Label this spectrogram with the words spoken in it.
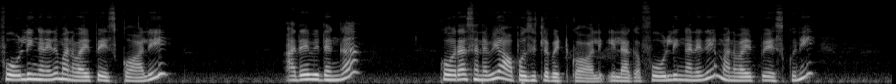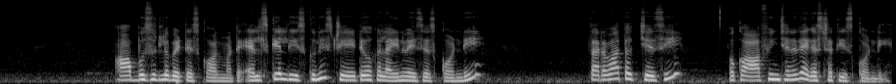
ఫోల్డింగ్ అనేది మన వైపు వేసుకోవాలి. అదేవిధంగా కోరాస్ అనేవి ఆపోజిట్లో పెట్టుకోవాలి. ఇలాగ ఫోల్డింగ్ అనేది మన వైపు వేసుకుని ఆపోజిట్లో పెట్టేసుకోవాలన్నమాట. ఎల్ స్కేల్ తీసుకుని స్ట్రేట్గా ఒక లైన్ వేసేసుకోండి. తర్వాత వచ్చేసి ఒక హాఫ్ ఇంచ్ అనేది ఎగస్ట్రా తీసుకోండి.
